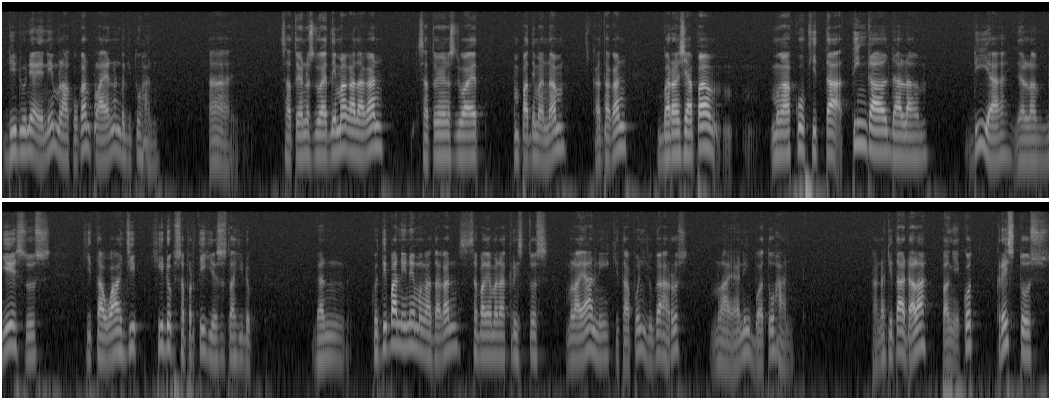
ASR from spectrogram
di dunia ini melakukan pelayanan bagi Tuhan. Nah, 1 Yohanes 2 ayat 5 katakan 1 Yohanes 2 ayat 4 5 6 katakan barang siapa mengaku kita tinggal dalam dia dalam Yesus kita wajib hidup seperti Yesus telah hidup. Dan kutipan ini mengatakan sebagaimana Kristus melayani, kita pun juga harus melayani buat Tuhan. Karena kita adalah pengikut Kristus.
